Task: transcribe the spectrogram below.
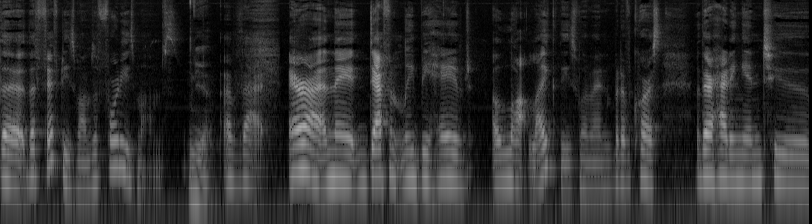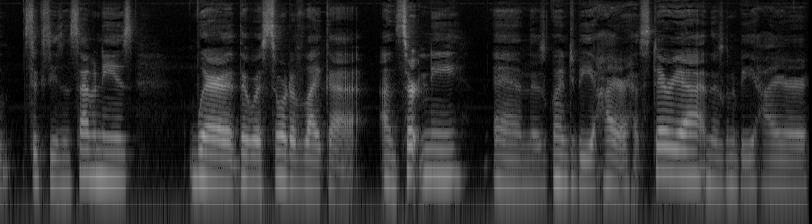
the the 50s moms the 40s moms Yeah. of that era. And they definitely behaved a lot like these women. But of course they're heading into 60s and 70s where there was sort of like a uncertainty and there's going to be higher hysteria and there's going to be higher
